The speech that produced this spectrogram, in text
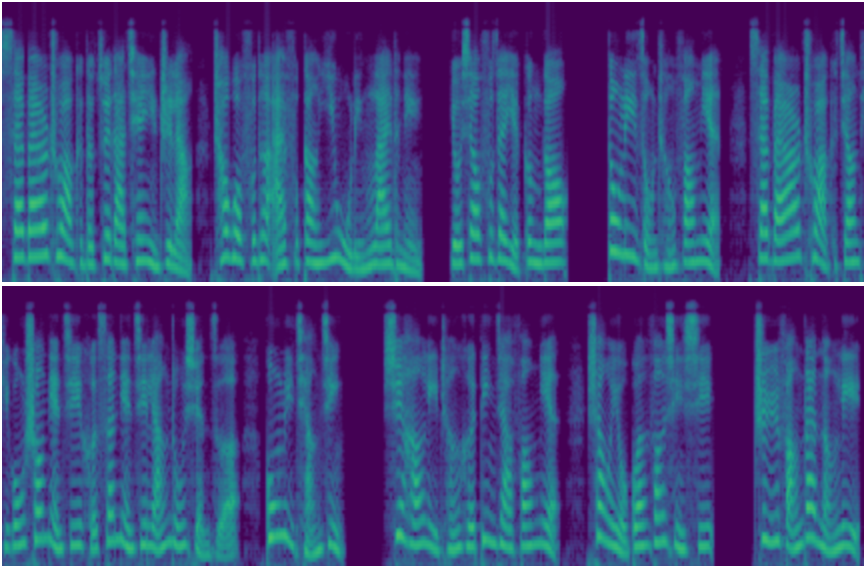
，Cybertruck 的最大牵引质量超过福特 F-150 Lightning，有效负载也更高。动力总成方面，Cybertruck 将提供双电机和三电机两种选择，功率强劲。续航里程和定价方面，尚未有官方信息。至于防弹能力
